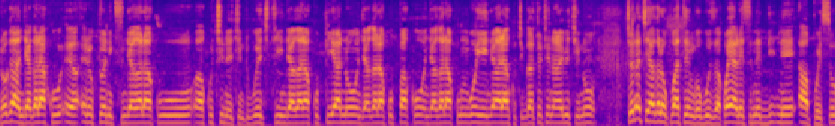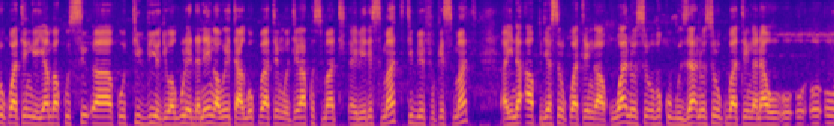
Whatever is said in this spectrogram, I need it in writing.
nogamba njagala ku eh, electronics njagala uh, ku kino ekintu bwekiti njagala ku piano njagala ku pako njagala ku ngoye njagala ku kigatto kyenalabye kino kyonna kyeyagala okuba ate nga obuuza kwayales ne, app esobola okuba ate nga eyamba ku, ku tv yo gye wagula edda naye nga weetaaga okuba ate nga oteekako smart ebeere smart tv efuuke smart alina app gyasobola okuba ate nga akuwa nosobola oba okuguza nosobola okuba ate nga o-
